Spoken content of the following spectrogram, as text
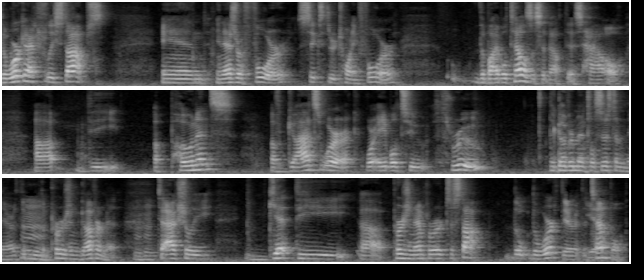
the work actually stops, and in Ezra four six through twenty four, the Bible tells us about this how uh, the opponents of God's work were able to through the governmental system there, the, Mm. the Persian government, hmm to actually get the uh, Persian emperor to stop the, the work there at the Yeah. temple.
